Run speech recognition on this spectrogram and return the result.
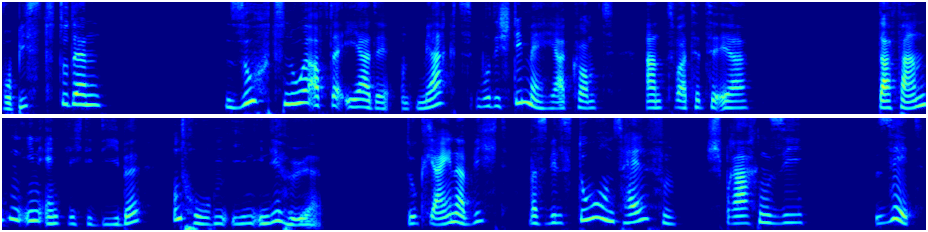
Wo bist du denn? Sucht nur auf der Erde und merkt, wo die Stimme herkommt, antwortete er. Da fanden ihn endlich die Diebe und hoben ihn in die Höhe. Du kleiner Wicht, was willst du uns helfen? sprachen sie. Seht,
